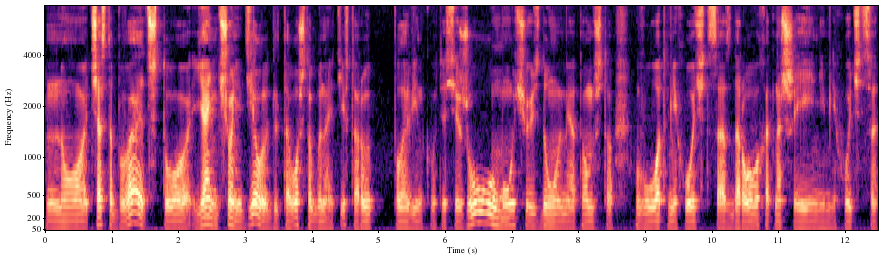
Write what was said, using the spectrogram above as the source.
Но часто бывает, что я ничего не делаю для того, чтобы найти вторую половинку. Вот я сижу, мучаюсь думами о том, что вот, мне хочется здоровых отношений, мне хочется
